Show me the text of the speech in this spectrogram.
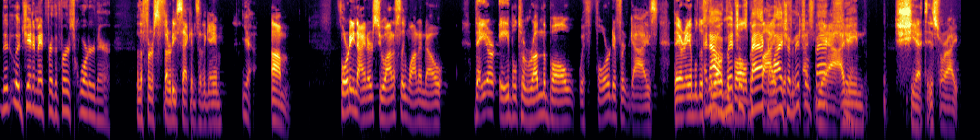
le- legitimate for the first quarter there. For the first 30 seconds of the game. Yeah. Um, 49ers, you honestly want to know, they are able to run the ball with four different guys. They are able to And throw now the Mitchell's ball back, Elijah Mitchell's guys. back. Yeah, I mean, shit is right.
